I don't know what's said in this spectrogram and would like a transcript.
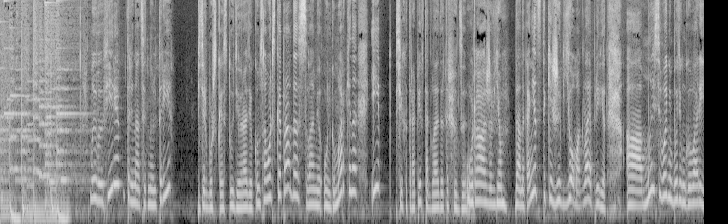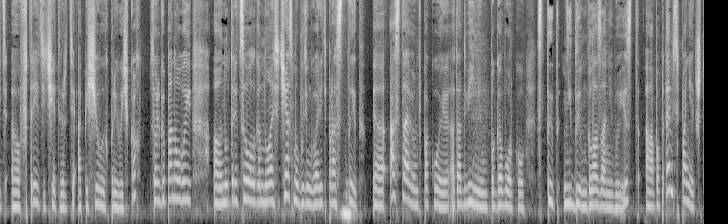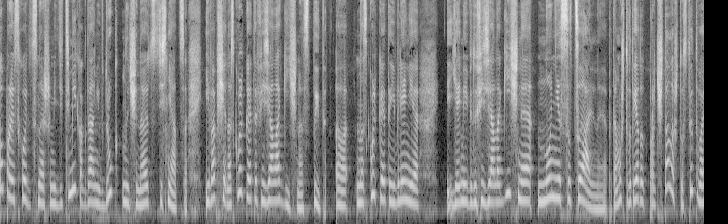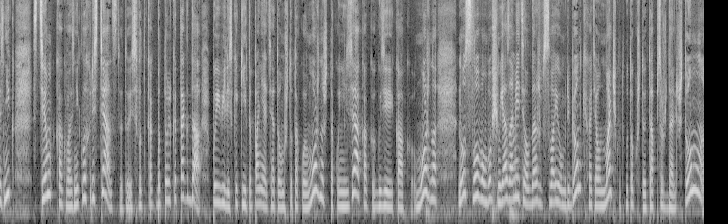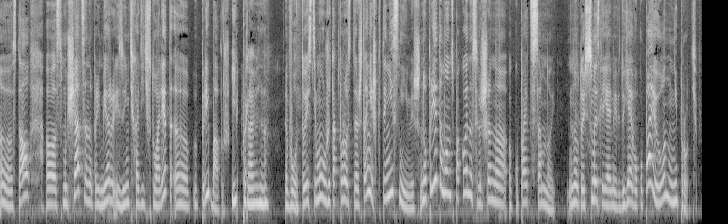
Мы в эфире 13.03. Петербургская студия радио «Комсомольская правда». С вами Ольга Маркина и психотерапевт Аглая Даташидзе. Ура, живьем! Да, наконец-таки живьем. Аглая, привет. А, мы сегодня будем говорить э, в третьей четверти о пищевых привычках с Ольгой Пановой, э, нутрициологом. Ну а сейчас мы будем говорить про стыд. Э, оставим в покое, отодвинем поговорку «стыд не дым, глаза не выезд». А попытаемся понять, что происходит с нашими детьми, когда они вдруг начинают стесняться. И вообще, насколько это физиологично, стыд, насколько это явление я имею в виду физиологичное, но не социальное. Потому что вот я тут прочитала, что стыд возник с тем, как возникло христианство. То есть вот как бы только тогда появились какие-то понятия о том, что такое можно, что такое нельзя, как, где и как можно. Но словом, в общем, я заметила даже в своем ребенке, хотя он мальчик, вот мы только что это обсуждали, что он э, стал э, смущаться, например, извините, ходить в туалет э, при бабушке. И правильно. Вот, то есть ему уже так просто штанишки-то не снимешь. Но при этом он спокойно совершенно купается со мной. Ну, то есть в смысле, я имею в виду, я его купаю, и он не против.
